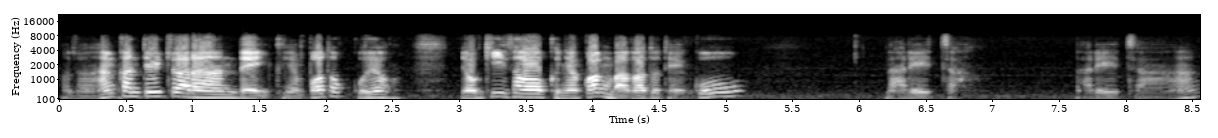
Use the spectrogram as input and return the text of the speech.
어, 저는 한칸뛸줄 알았는데 그냥 뻗었고요. 여기서 그냥 꽉 막아도 되고 날일자 날일자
